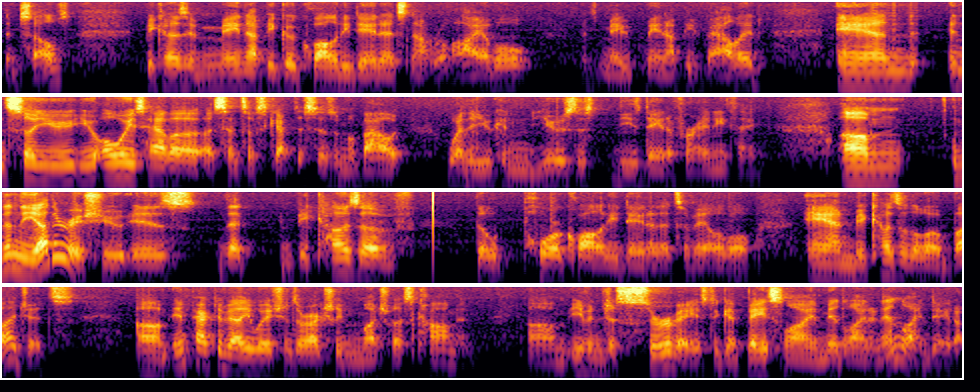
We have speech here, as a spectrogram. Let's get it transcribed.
themselves because it may not be good quality data, it's not reliable, it may, may not be valid. And, and so you, you always have a, a sense of skepticism about whether you can use this, these data for anything. Um, then the other issue is that because of the poor quality data that's available and because of the low budgets, um, impact evaluations are actually much less common. Um, even just surveys to get baseline, midline, and endline data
